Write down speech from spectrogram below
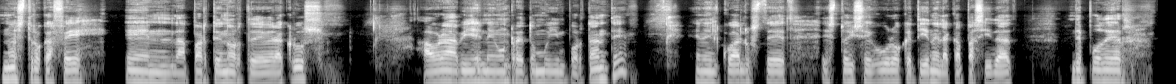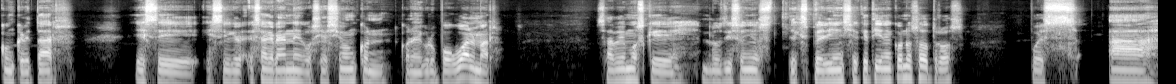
nuestro café en la parte norte de Veracruz. Ahora viene un reto muy importante en el cual usted estoy seguro que tiene la capacidad de poder concretar ese, esa gran negociación con, con, el grupo Walmart. Sabemos que los 10 años de experiencia que tiene con nosotros, pues ha,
